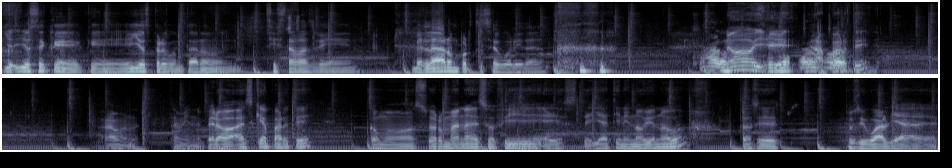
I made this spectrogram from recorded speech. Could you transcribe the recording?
Yo, yo sé que, que ellos preguntaron si estabas bien. Velaron por tu seguridad. Claro, No, eh, aparte. Ah, bueno, también. Pero es que aparte, como su hermana de Sophie este, ya tiene novio nuevo, entonces, pues igual ya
